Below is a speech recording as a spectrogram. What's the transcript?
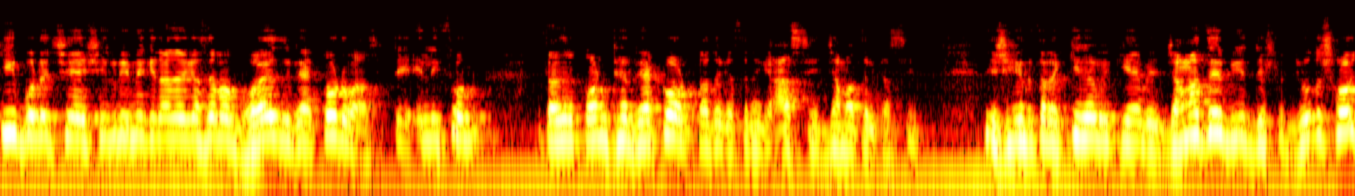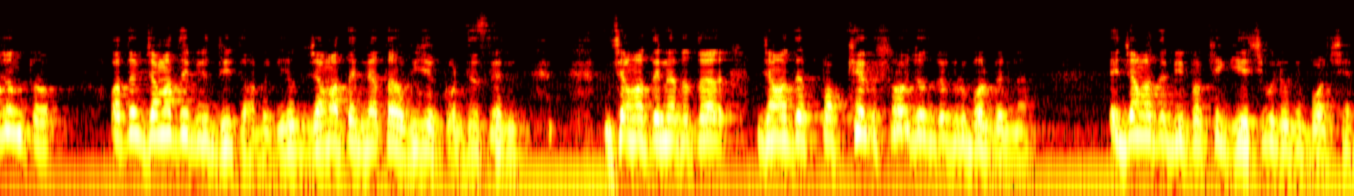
কি বলেছে সেগুলি নাকি তাদের কাছে আবার ভয়েস রেকর্ডও আছে, টেলিফোন তাদের কণ্ঠের রেকর্ড তাদের কাছে নাকি আসছে জামাতের কাছে। যে সেখানে তারা কীভাবে কীভাবে জামাতের বিরুদ্ধে যেহেতু ষড়যন্ত্র, অতএব জামাতের বিরুদ্ধে হবে। যেহেতু জামাতের নেতা অভিযোগ করতেছেন, জামাতের নেতা তার জামাতের পক্ষের ষড়যন্ত্রগুলো বলবেন না। এই জামাতের বিপক্ষে গিয়েছি বলে উনি বলছেন।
